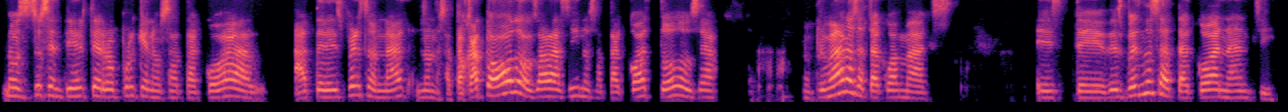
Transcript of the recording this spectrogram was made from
nos hizo sentir el terror porque nos atacó a, a tres personajes, no, nos atacó a todos, ahora sí, nos atacó a todos, o sea, primero nos atacó a Max, este, después nos atacó a Nancy,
